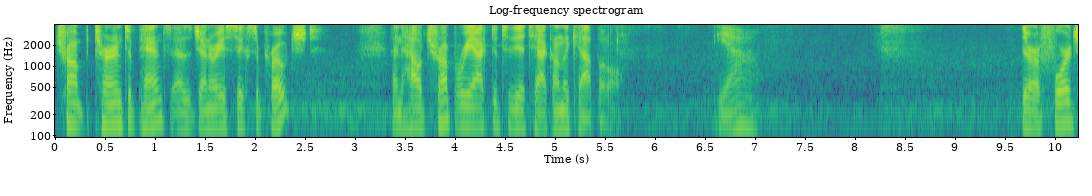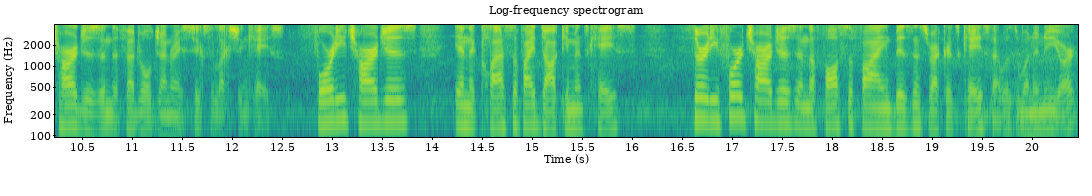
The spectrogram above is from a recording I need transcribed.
Trump turned to Pence as January 6 approached, and how Trump reacted to the attack on the Capitol. Yeah. There are four charges in the federal January 6 election case 40 charges in the classified documents case, 34 charges in the falsifying business records case. That was the one in New York.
